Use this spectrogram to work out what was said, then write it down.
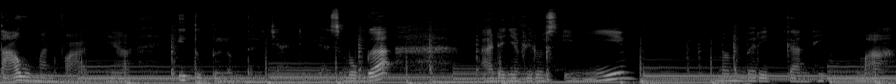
tahu manfaatnya. Itu belum terjadi. Dan semoga adanya virus ini memberikan hikmah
